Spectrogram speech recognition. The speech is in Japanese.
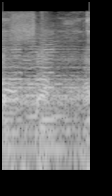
Nossa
